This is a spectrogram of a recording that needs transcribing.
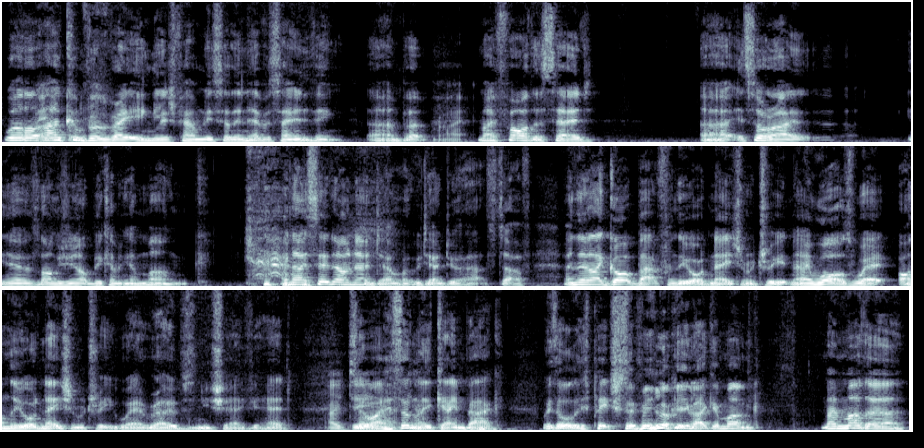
Well, I come from a very English family, so they never say anything. Uh, but right. my father said, uh, "It's all right you know, as long as you're not becoming a monk. and I said, no, no, don't worry, we don't do that stuff. And then I got back from the ordination retreat, and I was where on the ordination retreat, wear robes and you shave your head. I did. So I suddenly came back with all these pictures of me looking like a monk. My mother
